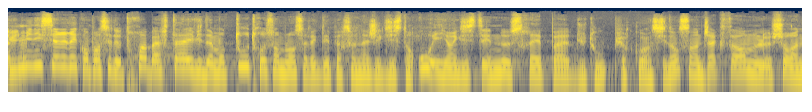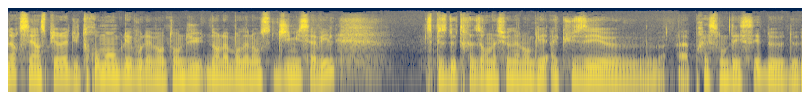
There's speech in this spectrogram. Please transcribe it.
Une mini-série récompensée de trois BAFTA, évidemment toute ressemblance avec des personnages existants ou ayant existé ne serait pas du tout pure coïncidence. hein. Jack Thorne, le showrunner, s'est inspiré du trauma anglais, vous l'avez entendu dans la bande-annonce Jimmy Savile espèce de trésor national anglais accusé euh, après son décès de, de,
